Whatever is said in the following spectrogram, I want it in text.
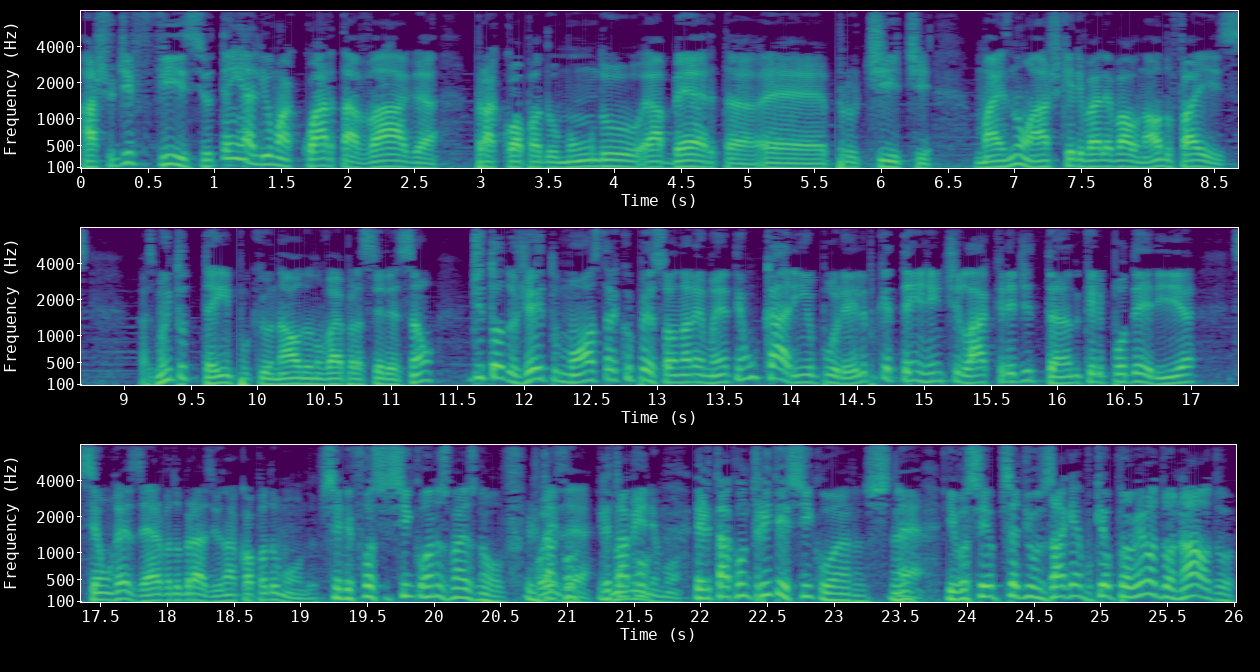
Acho difícil. Tem ali uma quarta vaga para a Copa do Mundo aberta é, para o Tite mas não acho que ele vai levar o Naldo. Faz, faz muito tempo que o Naldo não vai para a seleção. De todo jeito, mostra que o pessoal na Alemanha tem um carinho por ele, porque tem gente lá acreditando que ele poderia ser um reserva do Brasil na Copa do Mundo. Se ele fosse cinco anos mais novo. Ele pois tá é, com, ele no tá mínimo. Com, ele está com 35 anos, né? É. E você precisa de um zagueiro, porque o problema do Ronaldo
